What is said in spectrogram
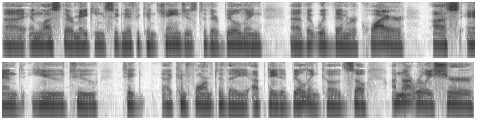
uh, unless they're making significant changes to their building uh, that would then require us and you to to uh, conform to the updated building codes. So I'm not really sure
